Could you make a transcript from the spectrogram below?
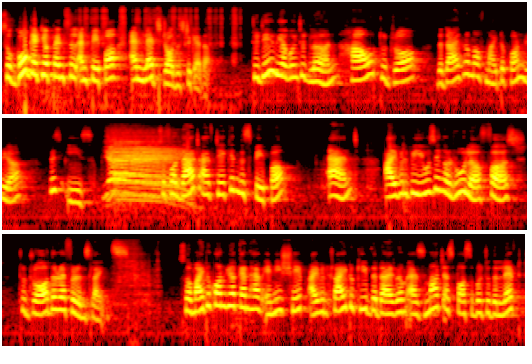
So go get your pencil and paper and let's draw this together. Today we are going to learn how to draw the diagram of mitochondria with ease. Yay! So for that I have taken this paper and I will be using a ruler first to draw the reference lines. So mitochondria can have any shape. I will try to keep the diagram as much as possible to the left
